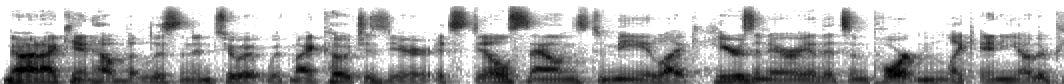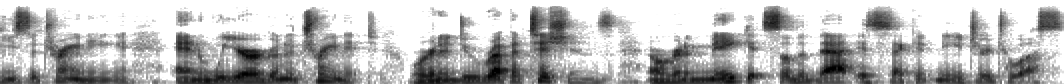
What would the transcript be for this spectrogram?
No, and I can't help but listening to it with my coach's ear. It still sounds to me like here's an area that's important, like any other piece of training, and we are going to train it. We're going to do repetitions, and we're going to make it so that that is second nature to us,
